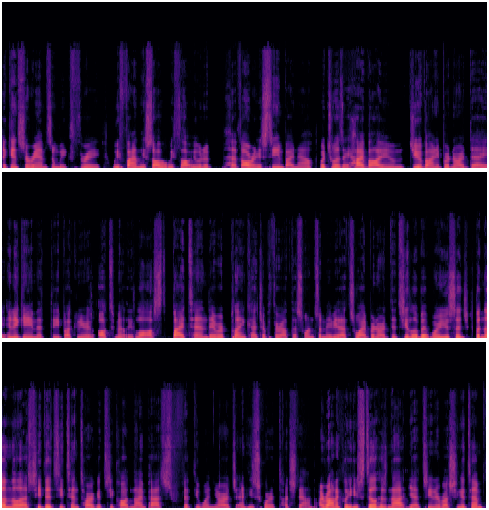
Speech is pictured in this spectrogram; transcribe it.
against the Rams in week three, we finally saw what we thought we would have have already seen by now, which was a high volume Giovani Bernard day in a game that the Buccaneers ultimately lost by 10. They were playing catch up throughout this one. So maybe that's why Bernard did see a little bit more usage. But nonetheless, he did see 10 targets. He caught nine passes for 51 yards and he scored a touchdown. Ironically, he still has not yet seen a rushing attempt.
